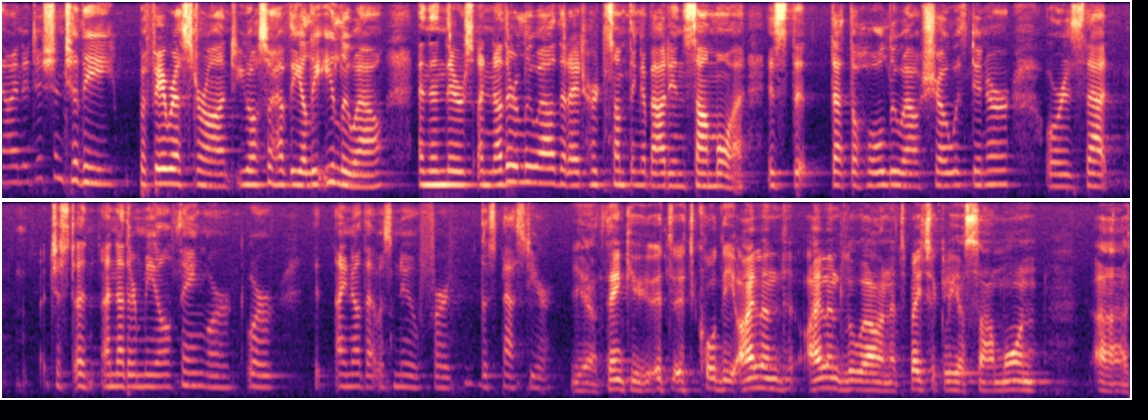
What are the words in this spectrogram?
Now, in addition to the buffet restaurant, you also have the Ali'i Luau, and then there's another luau that I'd heard something about in Samoa. Is that, that the whole luau show with dinner, or is that just a, another meal thing, or, or I know that was new for this past year. Yeah, thank you. It's, it's called the Island, Island Luau, and it's basically a Samoan uh,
